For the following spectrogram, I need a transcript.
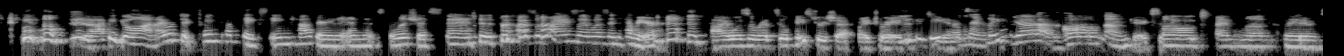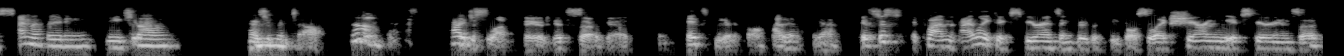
you know, Yeah. I could go on. I worked at Twin Cupcakes in Calgary and it's delicious. And I'm surprised I wasn't heavier. I was a Red Seal pastry chef by trade. Really? Yeah. Awesome. Oh, I love food. I'm a foodie. Me too, Strong. as you can tell. Oh, I just love food. It's so good. It's beautiful. I love yeah. it's just fun. I like experiencing food with people. So like sharing the experience of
